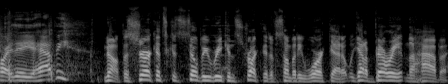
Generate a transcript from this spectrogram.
All right, there, you happy? No, the circuits could still be reconstructed if somebody worked at it. We gotta bury it in the harbor.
